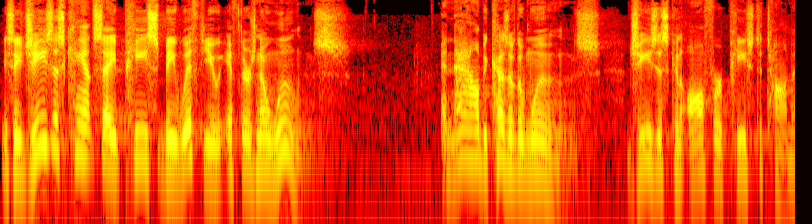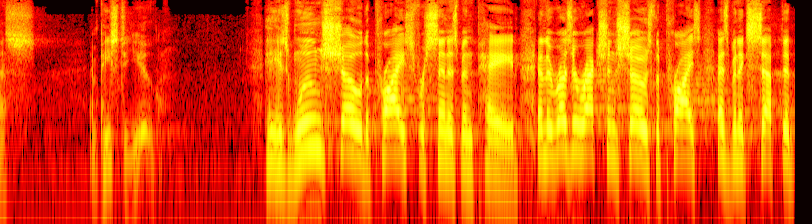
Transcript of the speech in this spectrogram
You see, Jesus can't say, Peace be with you, if there's no wounds. And now, because of the wounds, Jesus can offer peace to Thomas and peace to you. His wounds show the price for sin has been paid, and the resurrection shows the price has been accepted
